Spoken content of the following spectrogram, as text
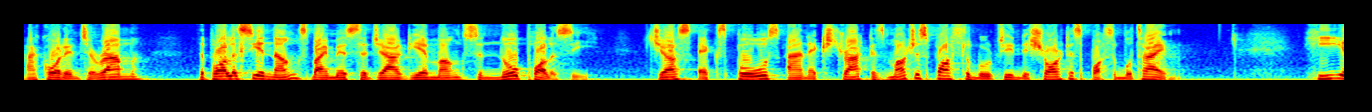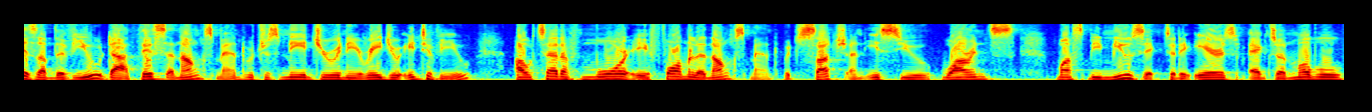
According to Ram, the policy announced by Mr. Jagdeo amounts to no policy, just expose and extract as much as possible within the shortest possible time. He is of the view that this announcement, which was made during a radio interview, outside of more a formal announcement which such an issue warrants, must be music to the ears of ExxonMobil,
